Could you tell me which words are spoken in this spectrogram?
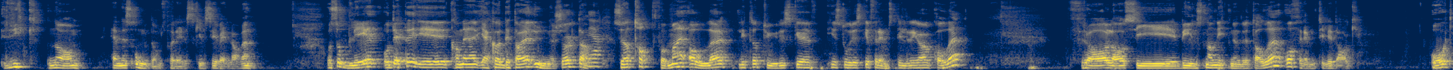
ryktene om hennes ungdomsforelskelse i Welhaven. Og så ble, og dette, kan jeg, jeg kan, dette har jeg undersøkt, da, ja. så jeg har tatt for meg alle litteraturiske, historiske fremstillere av Collett fra la oss si begynnelsen av 1900-tallet og frem til i dag. Og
